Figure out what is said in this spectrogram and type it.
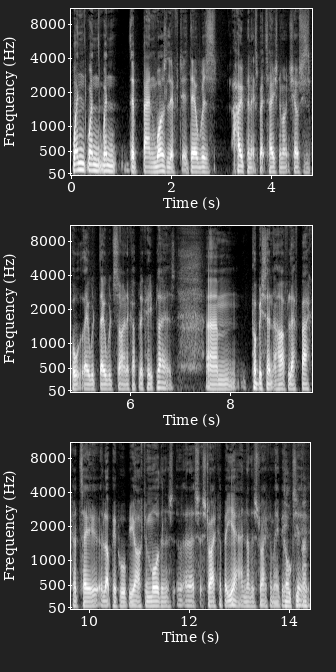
When when when the ban was lifted, there was hope and expectation among Chelsea support that they would they would sign a couple of key players. Um, probably centre half, left back. I'd say a lot of people will be after more than a, a striker, but yeah, another striker maybe. Goalkeeper.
